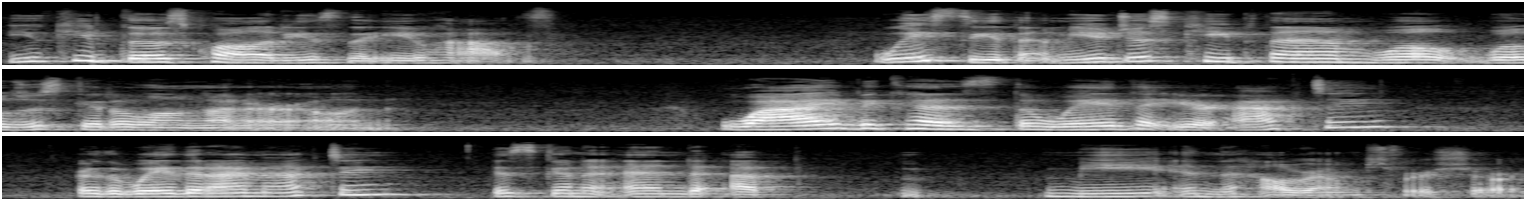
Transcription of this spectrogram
You keep those qualities that you have. We see them. You just keep them. We'll, we'll just get along on our own. Why? Because the way that you're acting, or the way that I'm acting, is going to end up me in the hell realms for sure.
